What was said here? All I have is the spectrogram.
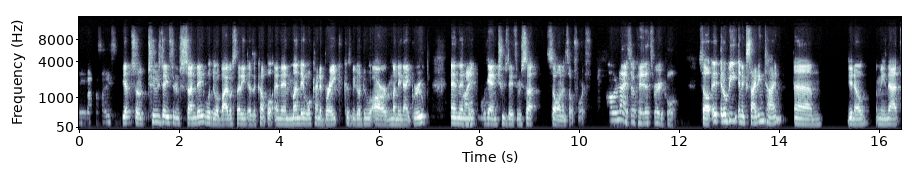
Bible studies? Yep. So Tuesday through Sunday, we'll do a Bible study as a couple. And then Monday, we'll kind of break because we go to our Monday night group. And then Right. we'll, again, Tuesday through Su- so on and so forth. Oh, nice. Okay, that's very cool. So it, it'll be an exciting time. Um, you know, I mean that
